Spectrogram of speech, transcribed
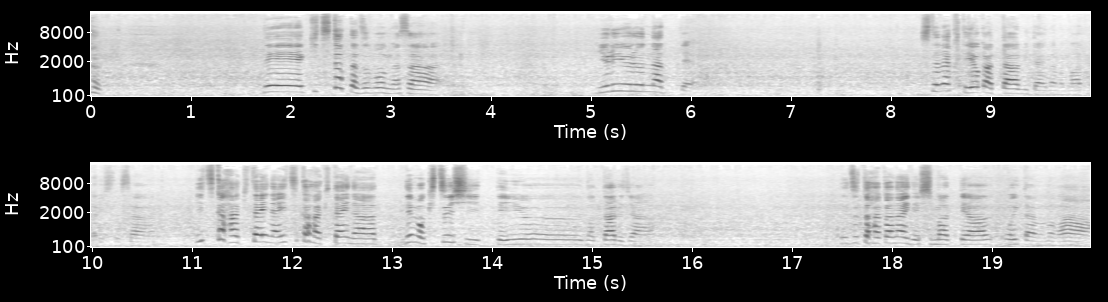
できつかったズボンがさゆるゆるになって。捨てなくてよかったみたいなのもあったりしてさいつか履きたいないつか履きたいなでもきついしっていうのってあるじゃん。でずっと履かないでしまっておいたものが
